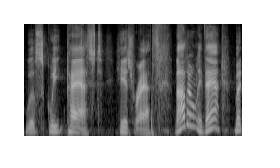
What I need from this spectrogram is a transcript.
will squeak past his wrath. Not only that, but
